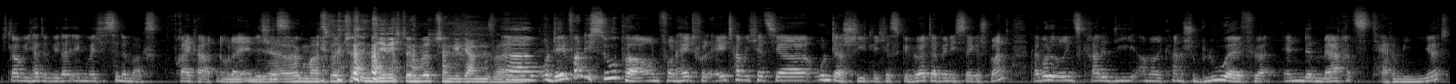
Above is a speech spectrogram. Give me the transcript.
Ich glaube, ich hatte wieder irgendwelche Cinemax-Freikarten oder ähnliches. Ja, irgendwas wird schon, in die Richtung wird schon gegangen sein. Ähm, und den fand ich super. Und von Hateful Eight habe ich jetzt ja unterschiedliches gehört. Da bin ich sehr gespannt. Da wurde übrigens gerade die amerikanische Blu-ray für Ende März terminiert.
